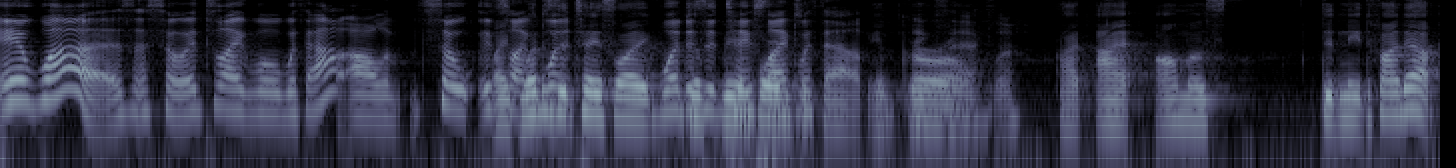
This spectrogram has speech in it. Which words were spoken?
It was. So it's like, well, without all of so it's like, like, what does it taste like What does it taste like into- without? Girl Exactly. I, I almost didn't need to find out.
